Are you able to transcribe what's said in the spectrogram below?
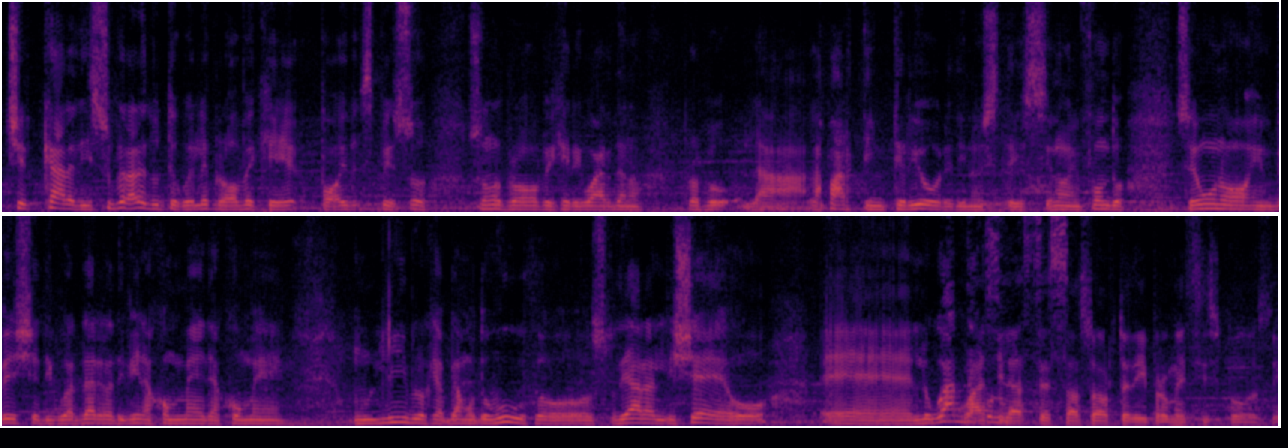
cercare di superare tutte quelle prove che poi spesso sono prove che riguardano proprio la, la parte interiore di noi stessi. No? In fondo se uno invece di guardare la Divina Commedia come un libro che abbiamo dovuto studiare al liceo, eh, lo guarda... Quasi con... la stessa sorte dei promessi sposi.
